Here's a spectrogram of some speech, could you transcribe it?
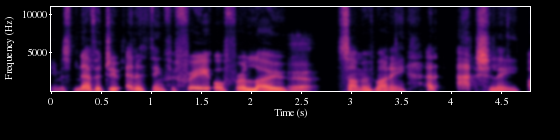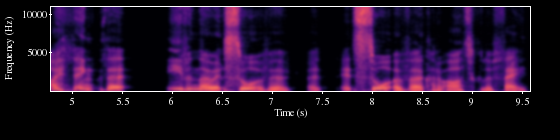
You must never do anything for free or for a low yeah. sum of money. And actually, I think that even though it's sort of a, a, it's sort of a kind of article of faith,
